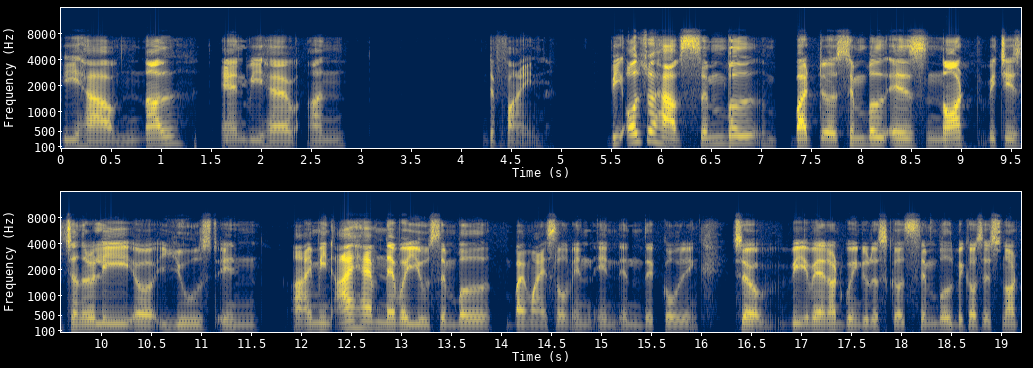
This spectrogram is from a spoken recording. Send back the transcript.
we have null, and we have undefined. We also have symbol, but uh, symbol is not which is generally uh, used in I mean, I have never used symbol by myself in, in, in the coding. So we, we're not going to discuss symbol because it's not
